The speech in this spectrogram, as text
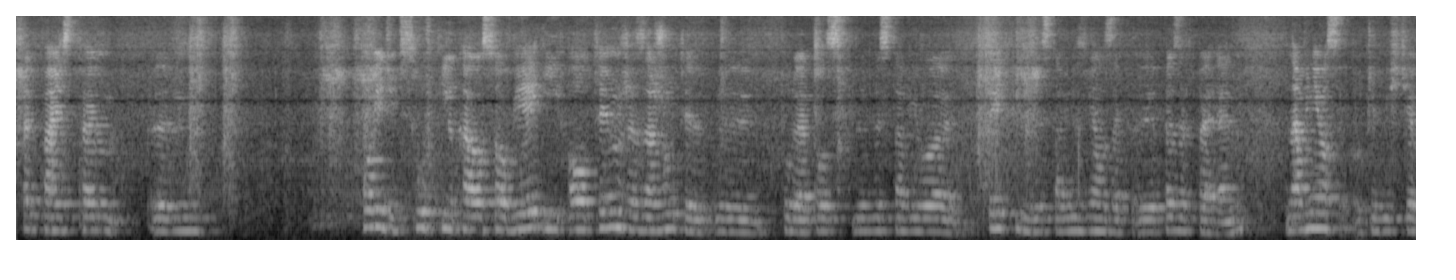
przed państwem powiedzieć słów kilka o sobie i o tym, że zarzuty, y, które wystawiły, w tej chwili wystawił Związek y, PZPN na wniosek oczywiście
